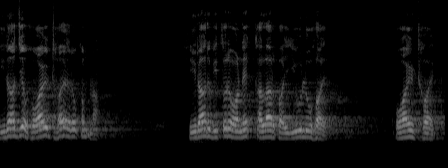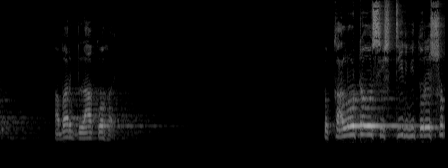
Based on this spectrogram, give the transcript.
হীরা যে হোয়াইট হয় এরকম না। হীরার ভিতরে অনেক কালার হয়, ইউলু হয়, হোয়াইট হয়, আবার ব্ল্যাকও হয়। তো কালোটাও সৃষ্টির ভিতরে সব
